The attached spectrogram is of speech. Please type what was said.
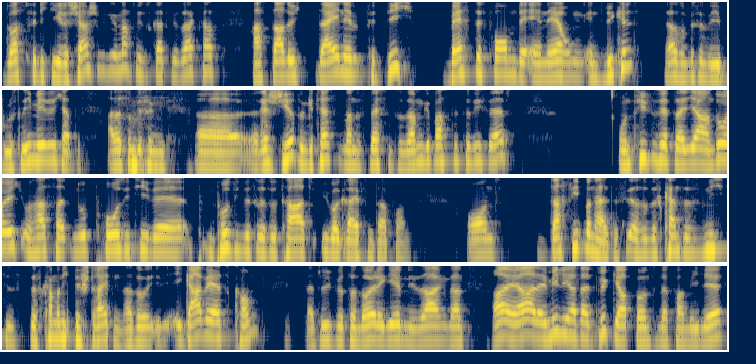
du hast für dich die Recherche gemacht, wie du es gerade gesagt hast, hast dadurch deine für dich beste Form der Ernährung entwickelt. Ja, so ein bisschen wie Bruce Lee-mäßig, hat alles so ein bisschen äh, recherchiert und getestet und dann das Beste zusammengebastelt für sich selbst. Und ziehst es jetzt seit Jahren durch und hast halt nur positive, ein positives Resultat übergreifend davon. Und das sieht man halt. Das, also das kann, das ist nicht, das, das kann man nicht bestreiten. Also e- egal wer jetzt kommt, natürlich wird es dann Leute geben, die sagen dann, ah ja, der Emili hat halt Glück gehabt bei uns in der Familie.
